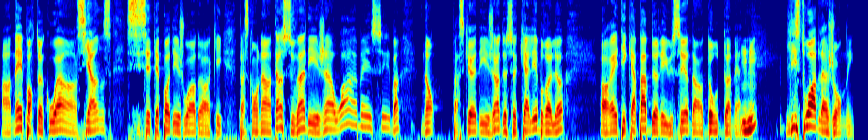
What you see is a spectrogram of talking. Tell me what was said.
en n'importe quoi, en sciences, si c'était pas des joueurs de hockey. Parce qu'on entend souvent des gens, ouais, mais c'est bon. Non, parce que des gens de ce calibre-là auraient été capables de réussir dans d'autres domaines. Mm-hmm. L'histoire de la journée.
